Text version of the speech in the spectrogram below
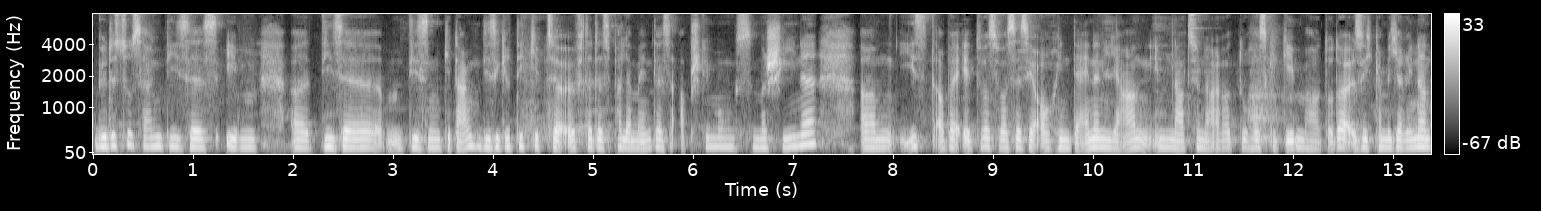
Würdest du sagen, dieses eben äh, diese, diesen Gedanken, diese Kritik gibt es ja öfter, das Parlament als Abstimmungsmaschine, ähm, ist aber etwas, was es ja auch in deinen Jahren im Nationalrat durchaus gegeben hat, oder? Also ich kann mich erinnern,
